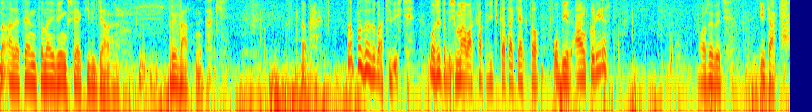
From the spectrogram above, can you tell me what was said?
No ale ten to największy jaki widziałem. Prywatny taki. Dobra, to poza zobaczyliście. Może to być mała kapliczka, tak jak to u Bir Uncle jest. Może być i taka.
